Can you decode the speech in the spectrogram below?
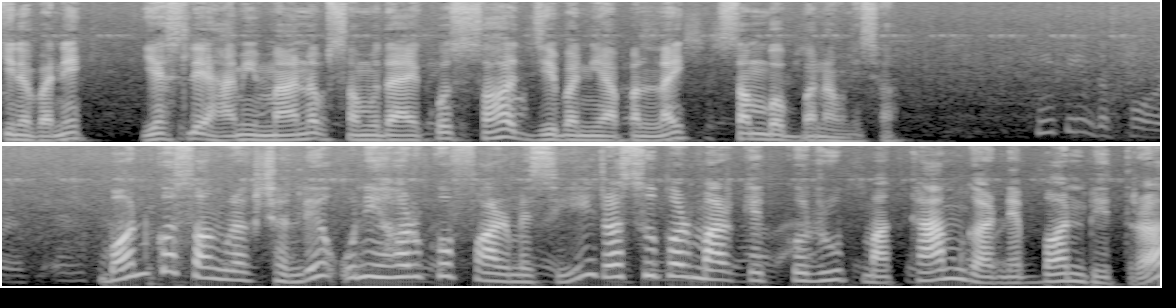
किनभने यसले हामी मानव समुदायको सहज जीवनयापनलाई सम्भव बनाउनेछ। वनको संरक्षणले उनीहरूको फार्मेसी र सुपरमार्केटको रूपमा काम गर्ने वनभित्र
